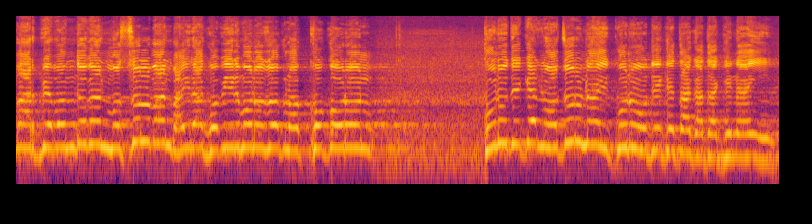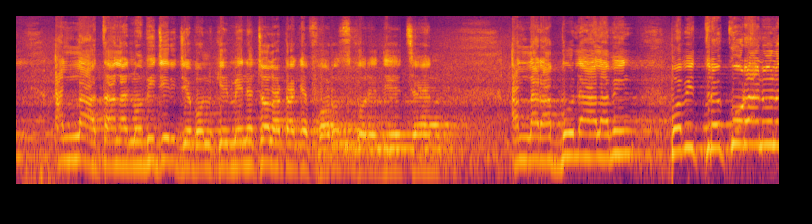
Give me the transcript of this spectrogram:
আমার বন্ধুগণ, মুসলমান ভাইরা, গভীর মনোযোগ লক্ষ্য করুন। কোনো দিকে নজর নাই, কোনো দিকে তাকাতাকি নাই। আল্লাহ তালা নবীজির জীবনকে মেনে চলাটাকে ফরজ করে দিয়েছেন। আল্লাহ রাব্বুল আলামিন পবিত্র কোরআনুল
